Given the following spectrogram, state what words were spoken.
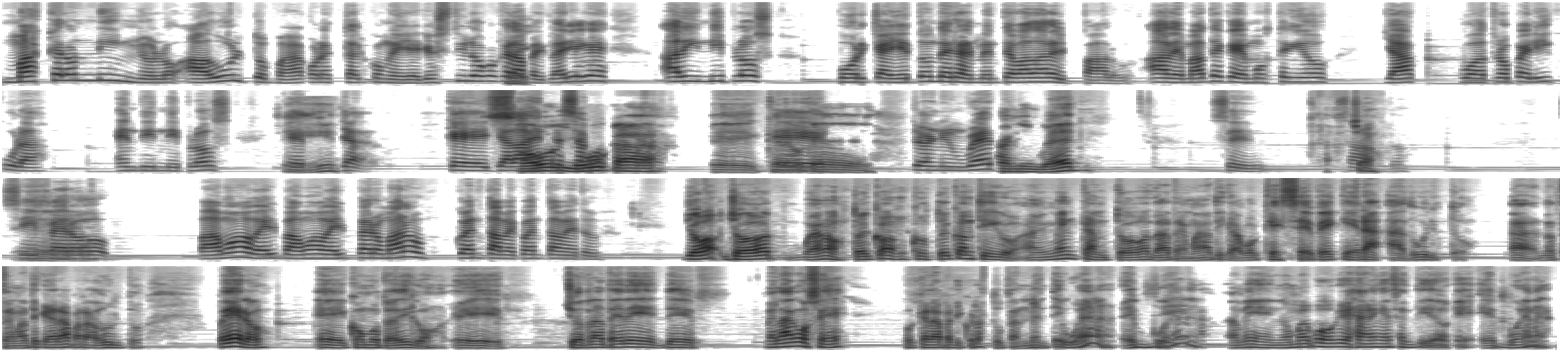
más que los niños, los adultos van a conectar con ella. Yo estoy loco que la película llegue a Disney Plus porque ahí es donde realmente va a dar el palo. Además de que hemos tenido ya cuatro películas en Disney Plus. Que ya, que ya la gente se eh, creo eh, que Turning Red. Turning Red. Sí. Exacto. Sí, eh. pero vamos a ver, vamos a ver. Pero, mano, cuéntame, cuéntame tú. Yo, yo, bueno, estoy, con, estoy contigo. A mí me encantó la temática porque se ve que era adulto. La, temática era para adultos. Pero, como te digo, yo traté de, de, me la gocé porque la película es totalmente buena, es buena. A mí no me puedo quejar en el sentido que es buena.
